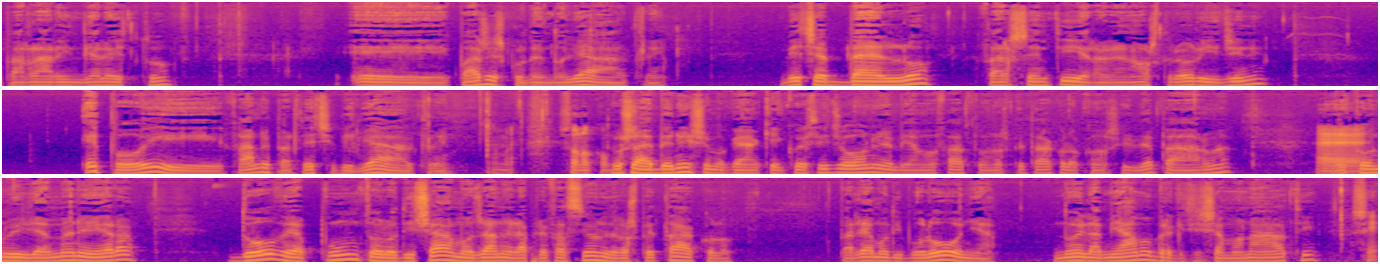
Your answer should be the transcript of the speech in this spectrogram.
parlare in dialetto e quasi escludendo gli altri. Invece è bello far sentire le nostre origini e poi farne partecipi gli altri. Com- Tu sai benissimo che anche in questi giorni abbiamo fatto uno spettacolo con Silvia Parma eh, e con William Manera dove appunto lo diciamo già nella prefazione dello spettacolo parliamo di Bologna noi l'amiamo perché ci siamo nati sì.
